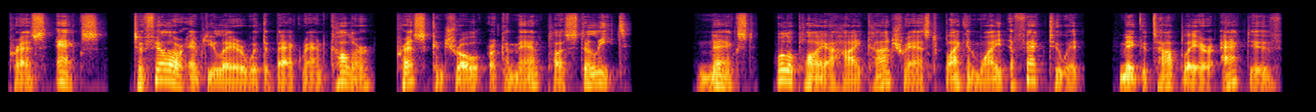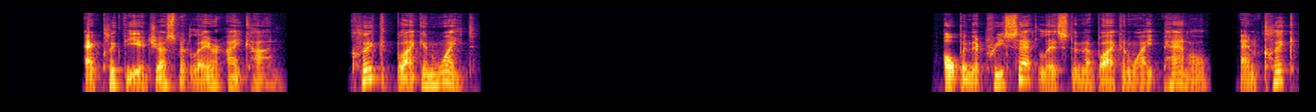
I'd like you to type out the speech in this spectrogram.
press X. To fill our empty layer with the background color, press Ctrl or Command plus Delete. Next, we'll apply a high contrast black and white effect to it. Make the top layer active and click the adjustment layer icon. Click black and white. Open the preset list in the black and white panel and click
